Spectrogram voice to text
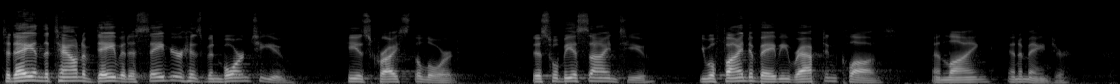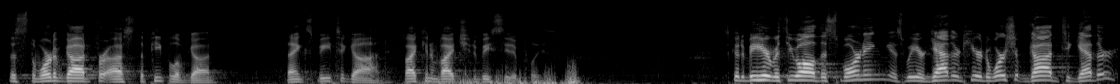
Today in the town of David, a Savior has been born to you. He is Christ the Lord. This will be a sign to you you will find a baby wrapped in cloths and lying in a manger. This is the word of God for us, the people of God. Thanks be to God. If I can invite you to be seated, please. It's good to be here with you all this morning as we are gathered here to worship God together.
